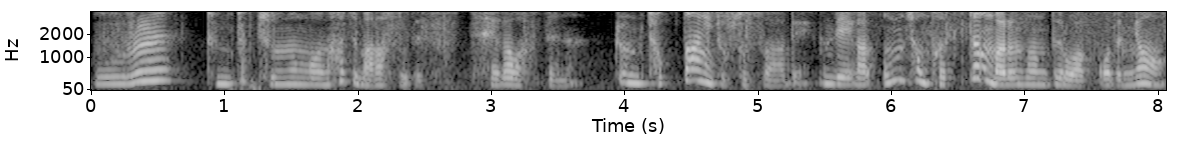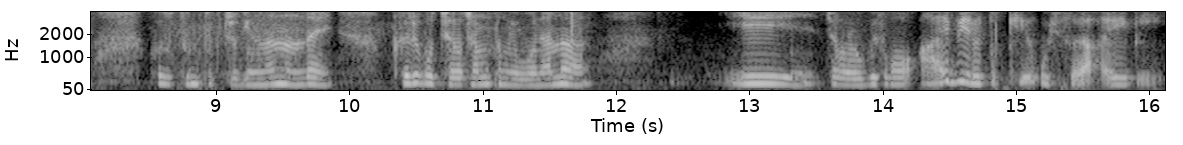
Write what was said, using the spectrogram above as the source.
물을 듬뿍 주는 건 하지 말았어도 됐어. 제가 봤을 때는 좀 적당히 줬었어야 돼 근데 얘가 엄청 바짝 마른 상태로 왔거든요 그래서 듬뿍 주기는 했는데 그리고 제가 잘못한 게 뭐냐면 이 제가 여기서 아이비를 또 키우고 있어요. 아이비.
